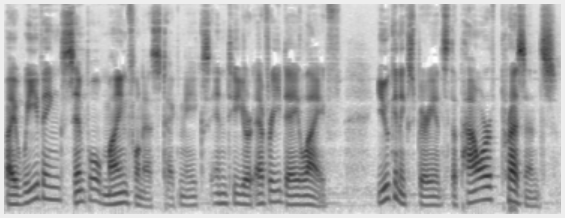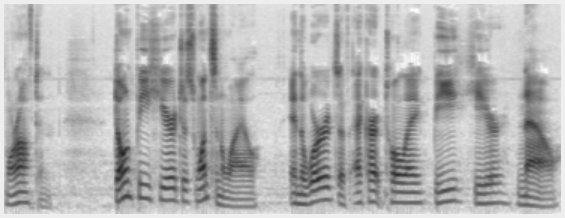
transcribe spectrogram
By weaving simple mindfulness techniques into your everyday life, you can experience the power of presence more often. Don't be here just once in a while. In the words of Eckhart Tolle, be here now.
